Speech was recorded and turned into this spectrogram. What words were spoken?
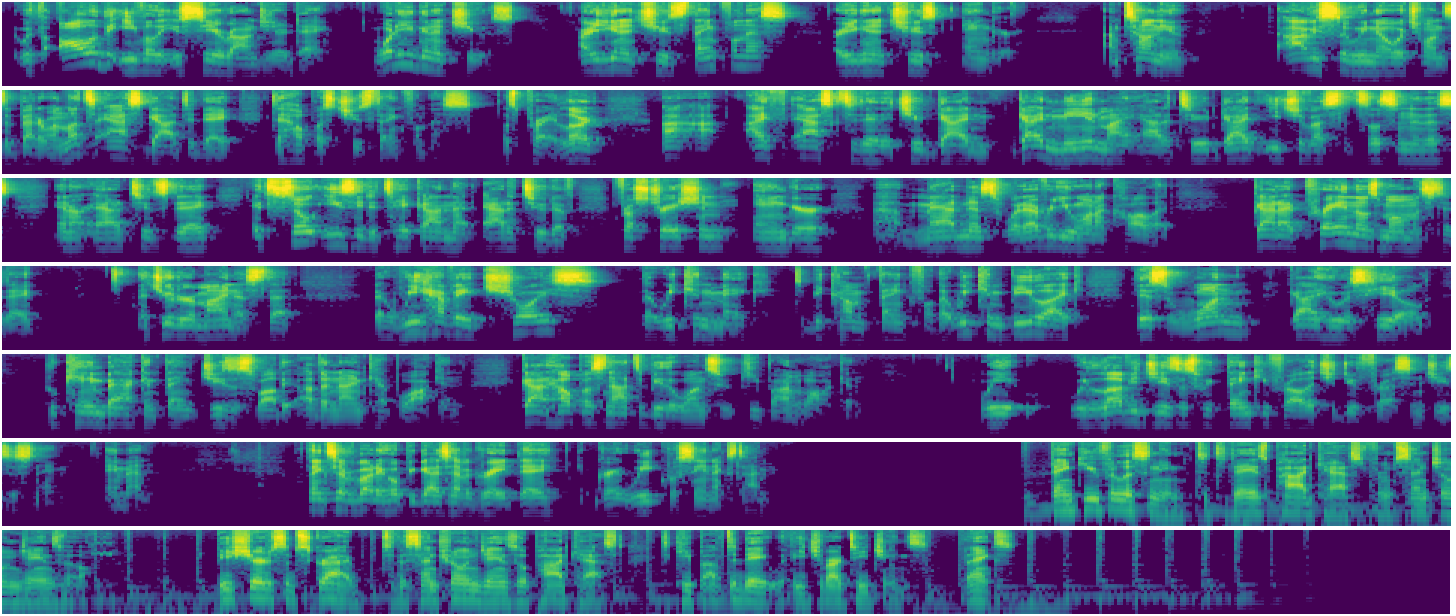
With all of the evil that you see around you today, what are you going to choose? Are you going to choose thankfulness or are you going to choose anger? I'm telling you, obviously we know which one's the better one. Let's ask God today to help us choose thankfulness. Let's pray. Lord, I, I, ask today that you'd guide, guide me in my attitude, guide each of us that's listening to this in our attitudes today. It's so easy to take on that attitude of frustration, anger, uh, madness, whatever you want to call it. God, I pray in those moments today that you'd remind us that, that we have a choice that we can make to become thankful, that we can be like this one guy who was healed who came back and thanked Jesus while the other nine kept walking. God, help us not to be the ones who keep on walking. We, we love you, Jesus. We thank you for all that you do for us. In Jesus' name, amen. Well, thanks, everybody. Hope you guys have a great day, great week. We'll see you next time. Thank you for listening to today's podcast from Central and Janesville. Be sure to subscribe to the Central and Janesville podcast to keep up to date with each of our teachings. Thanks.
